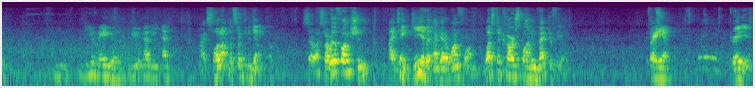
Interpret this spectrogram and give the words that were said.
I mean, D omega, that'd be F. All right, slow down. Let's start at the beginning. Okay. So I start with a function. I take d of it and I get a one form. What's the corresponding vector field? Gradient. Gradient. Gradient.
